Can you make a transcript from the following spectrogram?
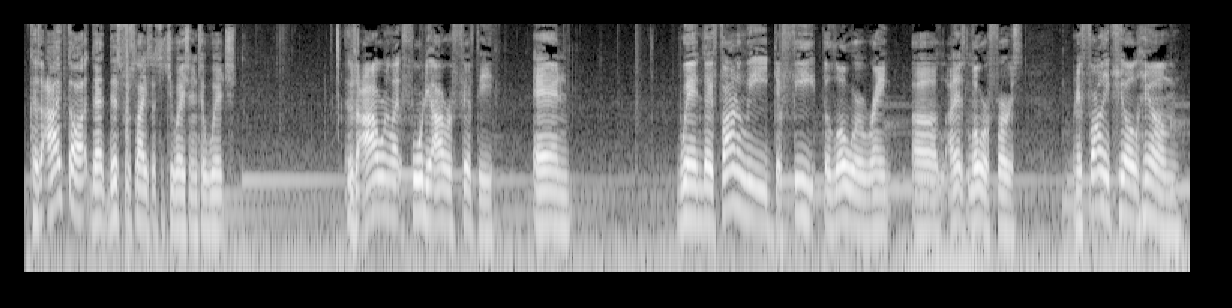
because I thought that this was like a situation to which it was an hour and like 40 hour 50 and when they finally defeat the lower rank uh i guess lower first when they finally kill him,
